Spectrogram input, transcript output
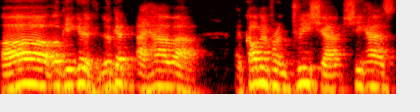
Oh, okay, good. Look at I have a, a comment from Trisha. She has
